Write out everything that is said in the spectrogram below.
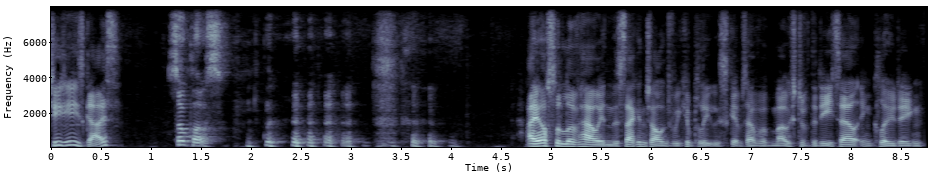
GG's, guys. So close. I also love how in the second challenge we completely skipped over most of the detail, including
